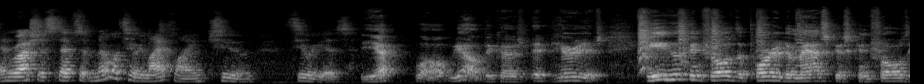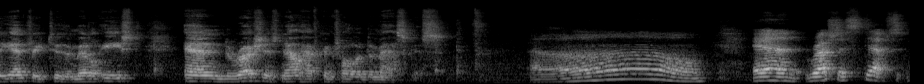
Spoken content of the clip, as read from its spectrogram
And Russia steps up military lifeline to Syria's. Yep. Well, yeah, because it, here it is. He who controls the port of Damascus controls the entry to the Middle East, and the Russians now have control of Damascus. Oh. And Russia steps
